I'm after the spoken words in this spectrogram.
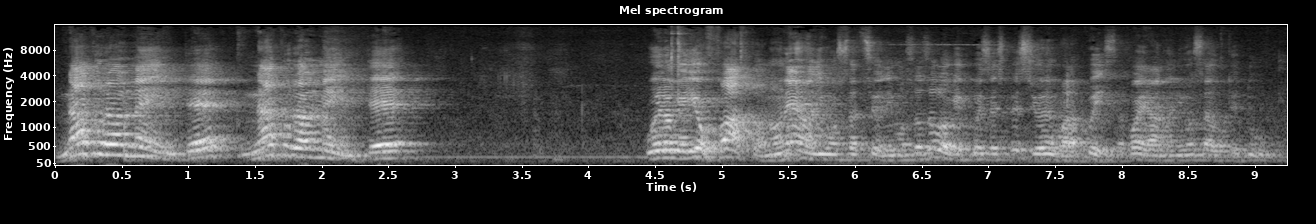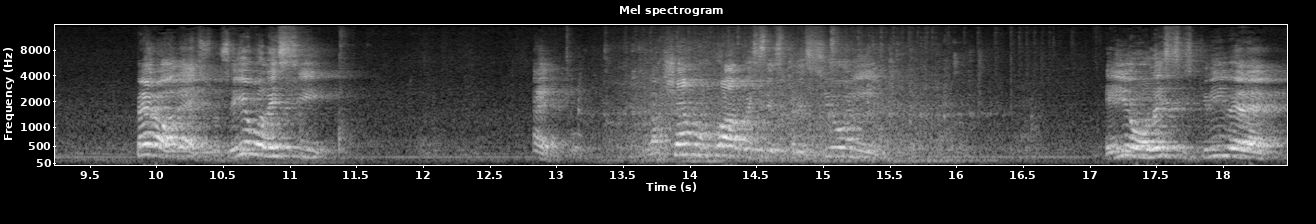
Naturalmente, naturalmente, quello che io ho fatto non è una dimostrazione, dimostra solo che questa espressione è uguale a questa, poi vanno dimostrate tutte e due. Però adesso, se io volessi, ecco, lasciamo qua queste espressioni e io volessi scrivere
